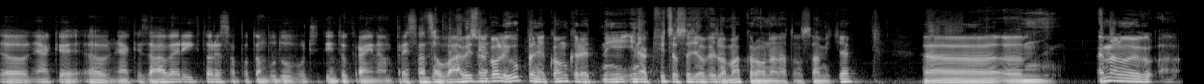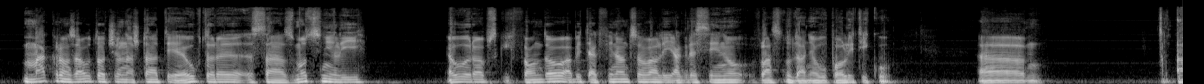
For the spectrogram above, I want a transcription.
e, nejaké, e, nejaké závery, ktoré sa potom budú voči týmto krajinám presadzovať. Aby sme boli úplne konkrétni, inak Fico sedel vedľa Macrona na tom samite. Uh, Emmanuel Macron zautočil na štáty EU, ktoré sa zmocnili európskych fondov, aby tak financovali agresívnu vlastnú daňovú politiku. Um, a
